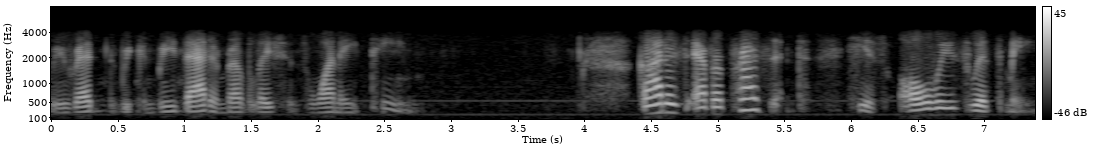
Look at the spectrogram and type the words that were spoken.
We read we can read that in Revelations 1:18. God is ever present. He is always with me.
